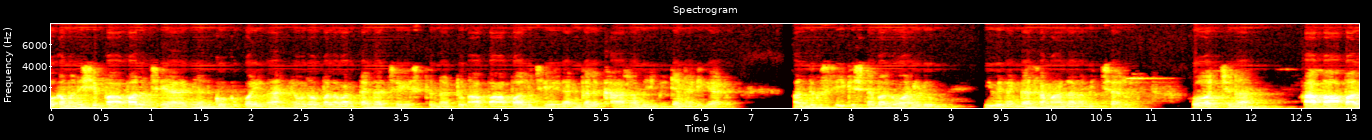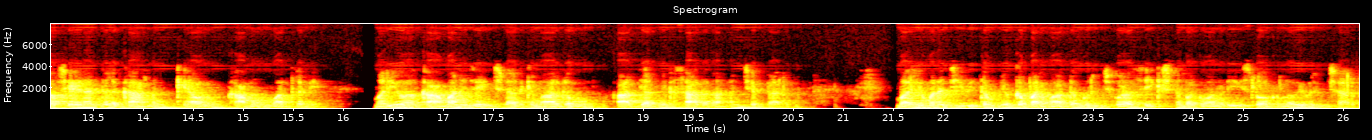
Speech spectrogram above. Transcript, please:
ఒక మనిషి పాపాలు చేయాలని అనుకోకపోయినా ఎవరో బలవంతంగా చేయిస్తున్నట్టు ఆ పాపాలు చేయడానికి గల కారణం ఏమిటి అని అడిగాడు. అందుకు శ్రీకృష్ణ భగవానుడు ఈ విధంగా సమాధానం ఇచ్చారు. ఓ అర్జున ఆ పాపాలు చేయడానికి గల కారణం కేవలం కామము మాత్రమే. మరియు ఆ కామాన్ని జయించడానికి మార్గము ఆధ్యాత్మిక సాధన అని చెప్పారు. మరియు మన జీవితం యొక్క పరమార్థం గురించి కూడా శ్రీకృష్ణ భగవానుడు ఈ శ్లోకంలో వివరించారు.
